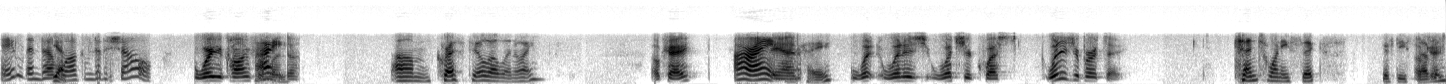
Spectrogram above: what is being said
Hey, Linda. Yes. Welcome to the show. Where are you calling from, Hi. Linda? Um, Crest Hill, Illinois. Okay. All right. And Okay. what when is what's your quest when is your birthday? Ten twenty six fifty seven. Okay.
